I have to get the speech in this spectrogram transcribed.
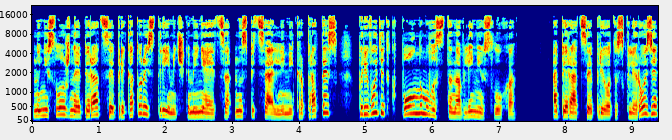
но несложная операция, при которой стремечко меняется на специальный микропротез, приводит к полному восстановлению слуха. Операция при отосклерозе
